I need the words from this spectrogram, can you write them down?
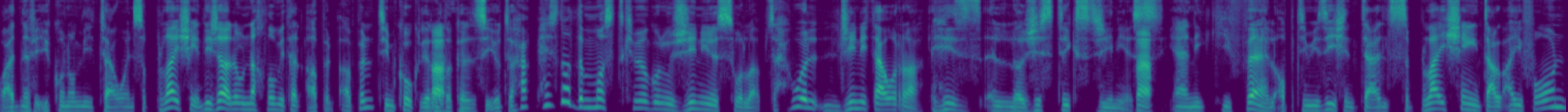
وعندنا في économie تاع وين supply chain déjà لو ناخذوا مثال ابل ابل تيم كوك اللي راه آه. دوكا ال CEO تاعها he's not the most كيما نقولوا genius ولا بصح هو ال génie تاع وين راه he's ال logistics genius. يعني كيفاه ال optimization تاع ال supply chain تاع الايفون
